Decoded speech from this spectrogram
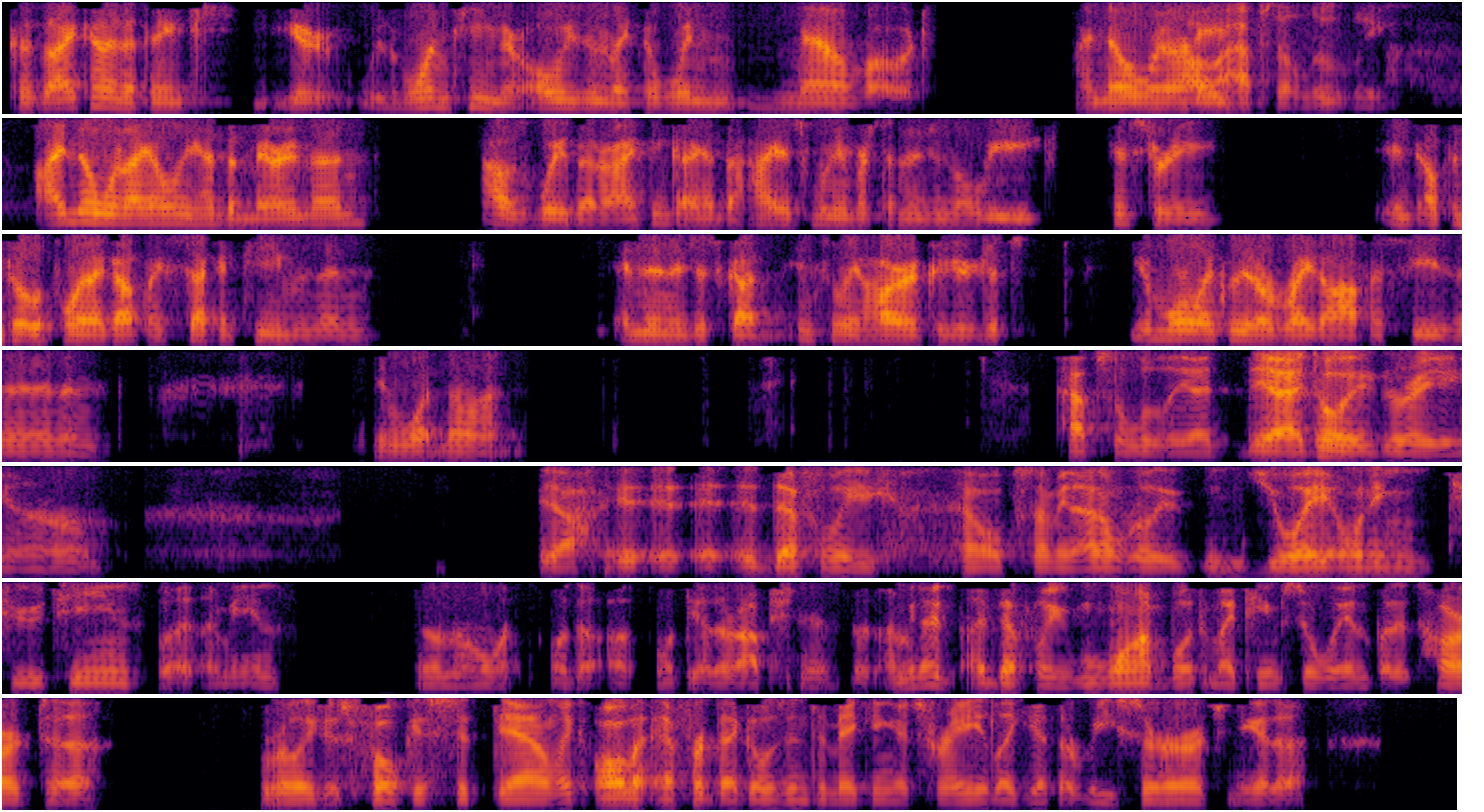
Because I kind of think you're with one team, you're always in like the win now mode. I know when Oh, I absolutely. I know when I only had the Merrymen, I was way better. I think I had the highest winning percentage in the league history, and up until the point I got my second team, and then and then it just got instantly harder because you're just you're more likely to write off a season and and whatnot. Absolutely. I, yeah, I totally agree. Um, yeah, it, it it definitely helps. I mean, I don't really enjoy owning two teams, but I mean, I don't know what what the what the other option is. But I mean, I I definitely want both of my teams to win, but it's hard to really just focus, sit down, like all the effort that goes into making a trade. Like you have to research and you got to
